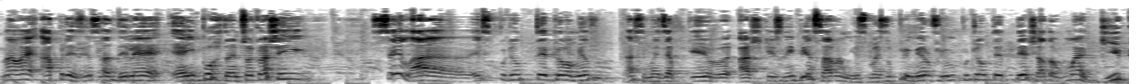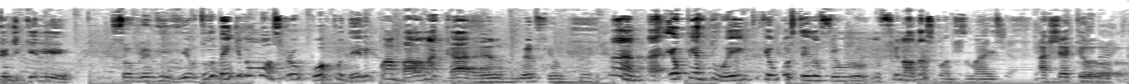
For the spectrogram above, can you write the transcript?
Não, é, a presença dele é, é importante, só que eu achei. Sei lá, eles podiam ter pelo menos. Assim, mas é porque acho que eles nem pensaram nisso. Mas no primeiro filme podiam ter deixado alguma dica de que ele sobreviveu. Tudo bem que não mostrou o corpo dele com a bala na cara, né? No primeiro filme. É, eu perdoei porque eu gostei do filme no, no final das contas, mas achei aquilo.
